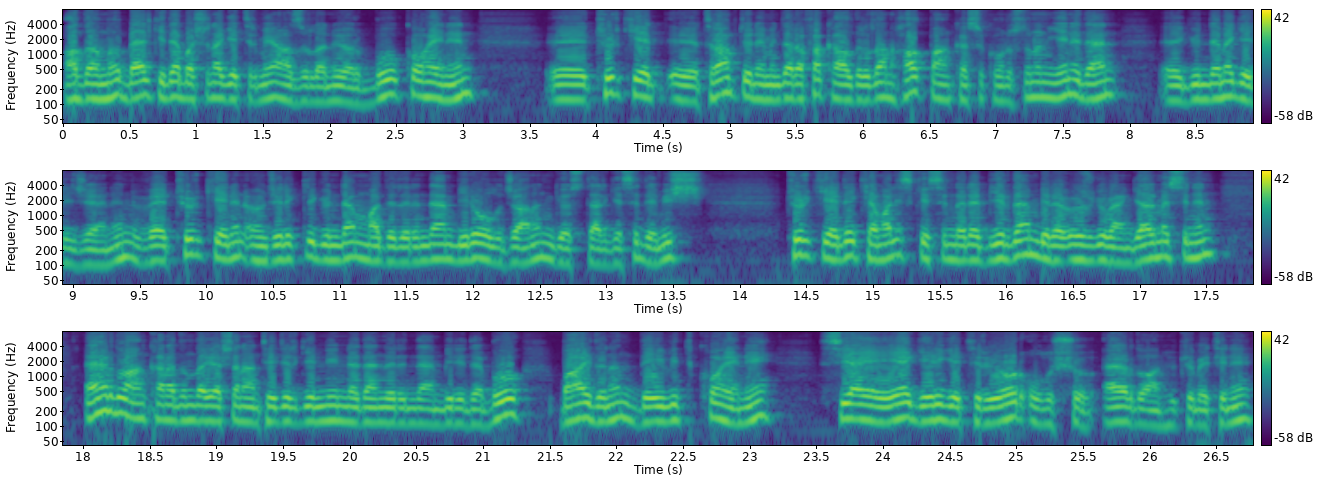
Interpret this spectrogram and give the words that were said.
adamı belki de başına getirmeye hazırlanıyor. Bu Cohen'in e, Türkiye e, Trump döneminde rafa kaldırılan Halk Bankası konusunun yeniden e, gündeme geleceğinin ve Türkiye'nin öncelikli gündem maddelerinden biri olacağının göstergesi demiş. Türkiye'de Kemalist kesimlere birdenbire özgüven gelmesinin Erdoğan kanadında yaşanan tedirginliğin nedenlerinden biri de bu. Biden'ın David Cohen'i CIA'ye geri getiriyor oluşu Erdoğan hükümetini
